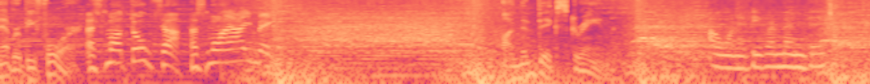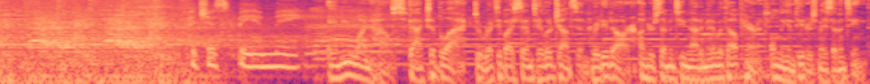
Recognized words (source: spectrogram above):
never before. That's my daughter. That's my Amy. On the big screen. I want to be remembered for just being me. Amy Winehouse, Back to Black, directed by Sam Taylor Johnson. Rated R, under 17, not a minute without parent. Only in theaters May 17th.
